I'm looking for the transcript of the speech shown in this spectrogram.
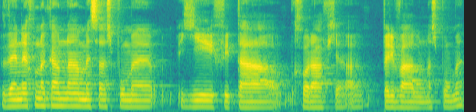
δεν έχουν να κάνουν άμεσα, ας πούμε, γη, φυτά, χωράφια, περιβάλλον, ας πούμε.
